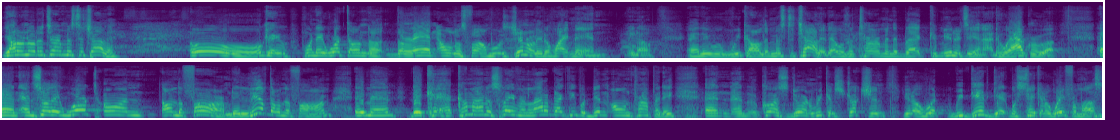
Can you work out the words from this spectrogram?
Y'all don't know the term Mr. Charlie? Oh, okay. When they worked on the, the landowner's farm, who was generally the white man, you know, And he, we called him Mr. Charlie. That was a term in the black community and I, where I grew up. And, and so they worked on, on the farm. They lived on the farm. Amen. They had come out of slavery, and a lot of black people didn't own property. And, and of course, during Reconstruction, you know, what we did get was taken away from us.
